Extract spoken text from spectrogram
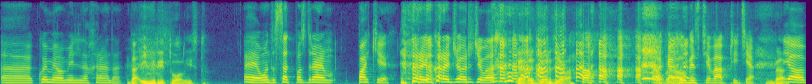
a, koja mi je omiljena hrana. Da, i ritual isto. E, onda sad pozdravim Pake Kara- Karađorđeva. Karađorđeva. Kako bez ćevapčića. da. Ja,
